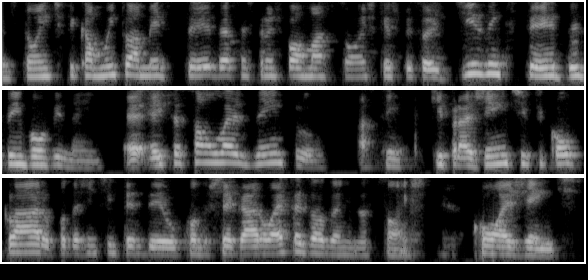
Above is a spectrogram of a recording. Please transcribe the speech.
Então a gente fica muito à mercê dessas transformações que as pessoas dizem que ser desenvolvimento. É, esse é só um exemplo, assim, que para a gente ficou claro quando a gente entendeu, quando chegaram essas organizações com a gente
